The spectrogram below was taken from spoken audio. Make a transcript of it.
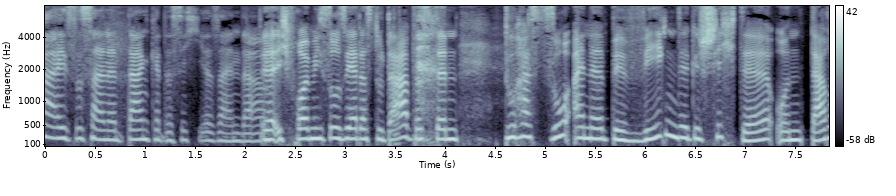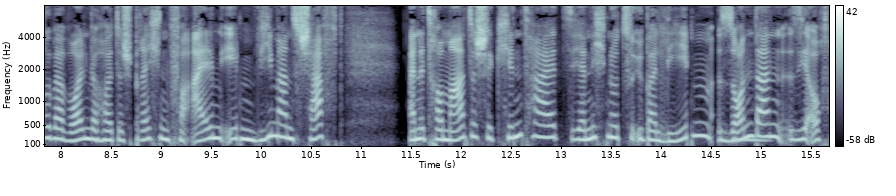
Hi, Susanne, danke, dass ich hier sein darf. Ja, ich freue mich so sehr, dass du da bist, denn Du hast so eine bewegende Geschichte und darüber wollen wir heute sprechen, vor allem eben, wie man es schafft, eine traumatische Kindheit ja nicht nur zu überleben, sondern mhm. sie auch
